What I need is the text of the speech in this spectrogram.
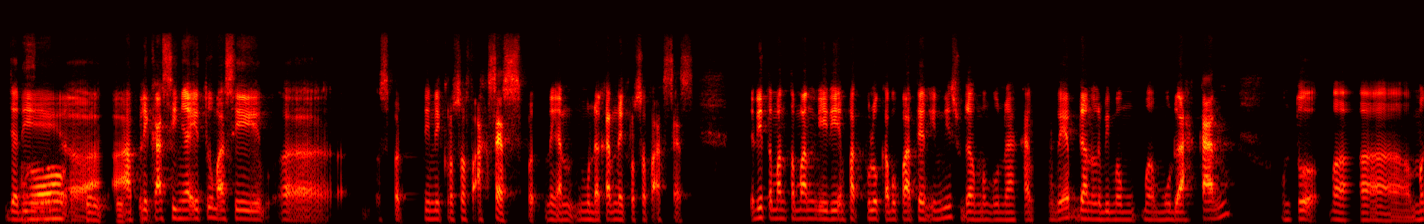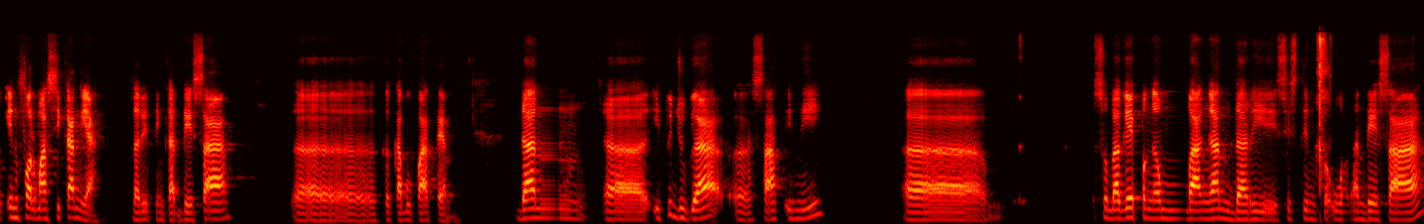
jadi oh, uh, aplikasinya itu masih uh, seperti Microsoft Access dengan menggunakan Microsoft Access. Jadi teman-teman di 40 kabupaten ini sudah menggunakan web dan lebih memudahkan untuk uh, menginformasikan ya dari tingkat desa uh, ke kabupaten. Dan uh, itu juga uh, saat ini sebagai pengembangan dari sistem keuangan desa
